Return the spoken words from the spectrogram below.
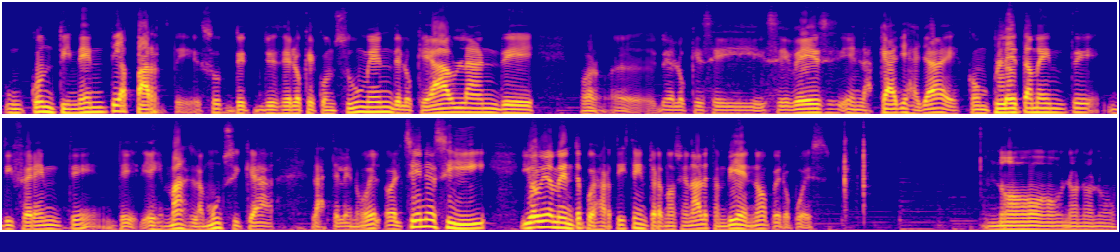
un continente aparte. Eso de- desde lo que consumen, de lo que hablan, de, bueno, eh, de lo que se, se ve en las calles allá es completamente diferente. Es más, la música, las telenovelas, el cine sí, y obviamente pues artistas internacionales también, ¿no? Pero pues no, no, no, no.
